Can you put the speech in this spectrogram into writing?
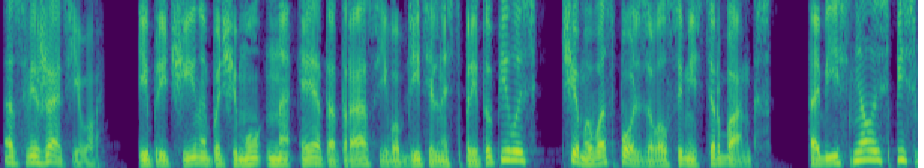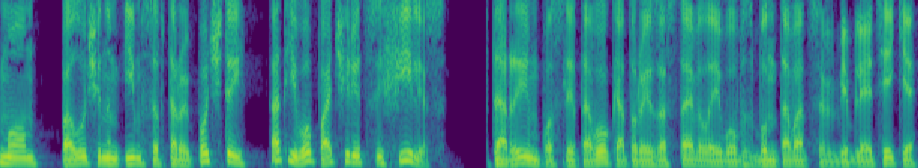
освежать его. И причина, почему на этот раз его бдительность притупилась, чем и воспользовался мистер Банкс, объяснялась письмом, полученным им со второй почтой от его падчерицы Филлис, вторым после того, которое заставило его взбунтоваться в библиотеке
